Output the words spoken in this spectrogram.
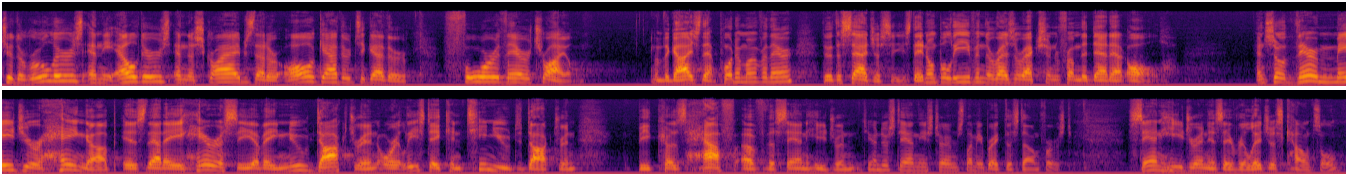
to the rulers and the elders and the scribes that are all gathered together for their trial. And the guys that put him over there, they're the Sadducees. They don't believe in the resurrection from the dead at all. And so their major hangup is that a heresy of a new doctrine, or at least a continued doctrine, because half of the Sanhedrin, do you understand these terms? Let me break this down first. Sanhedrin is a religious council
